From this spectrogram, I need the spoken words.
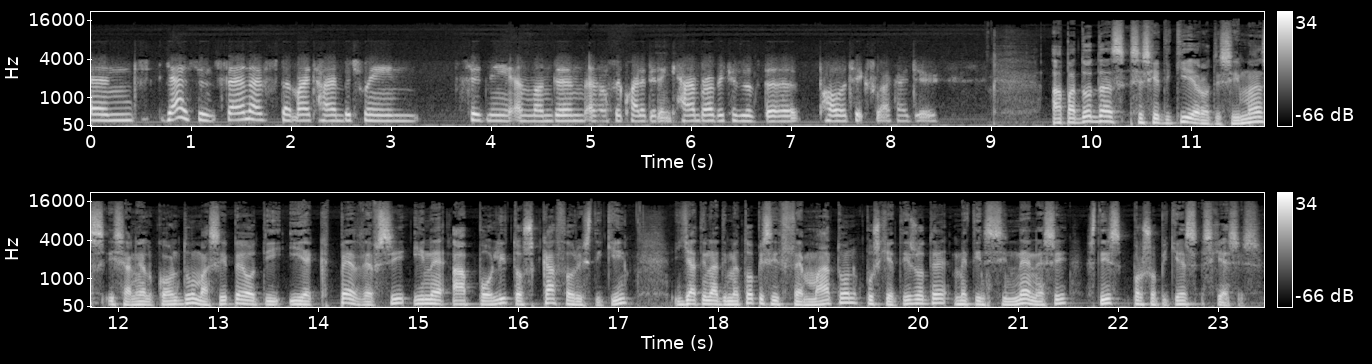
And yeah, since then I've spent my time between Sydney and London and also quite a bit in Canberra because of the politics work I do. Απαντώντας σε σχετική ερώτησή μας, η Σανέλ Κόντου μας είπε ότι η εκπαίδευση είναι απολύτως καθοριστική για την αντιμετώπιση θεμάτων που σχετίζονται με την συνένεση στις προσωπικές σχέσεις.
